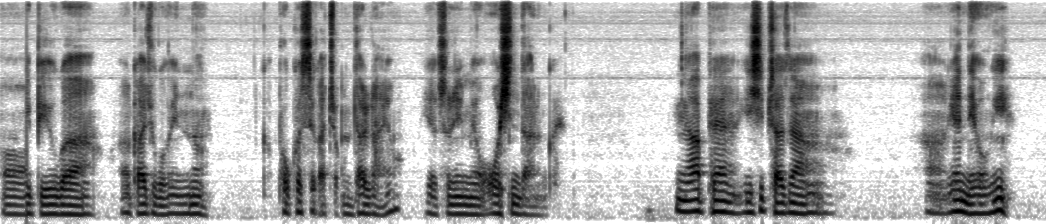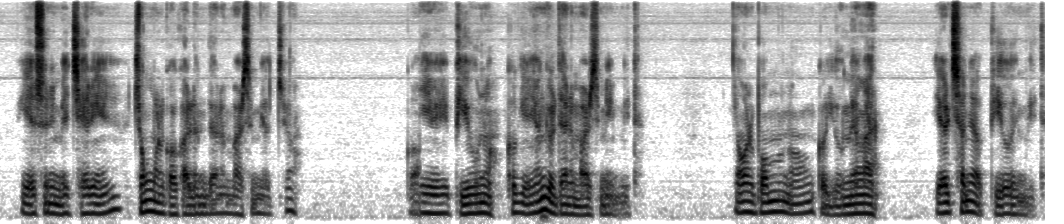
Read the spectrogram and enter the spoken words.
어, 이 비유가 가지고 있는 그 포커스가 조금 달라요. 예수님이 오신다는 거예요. 음, 앞에 24장의 내용이 예수님의 재림, 종말과 관련되는 말씀이었죠. 그이 비유는 거기에 연결되는 말씀입니다. 오늘 본문은 그 유명한 열처녀 비유입니다.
